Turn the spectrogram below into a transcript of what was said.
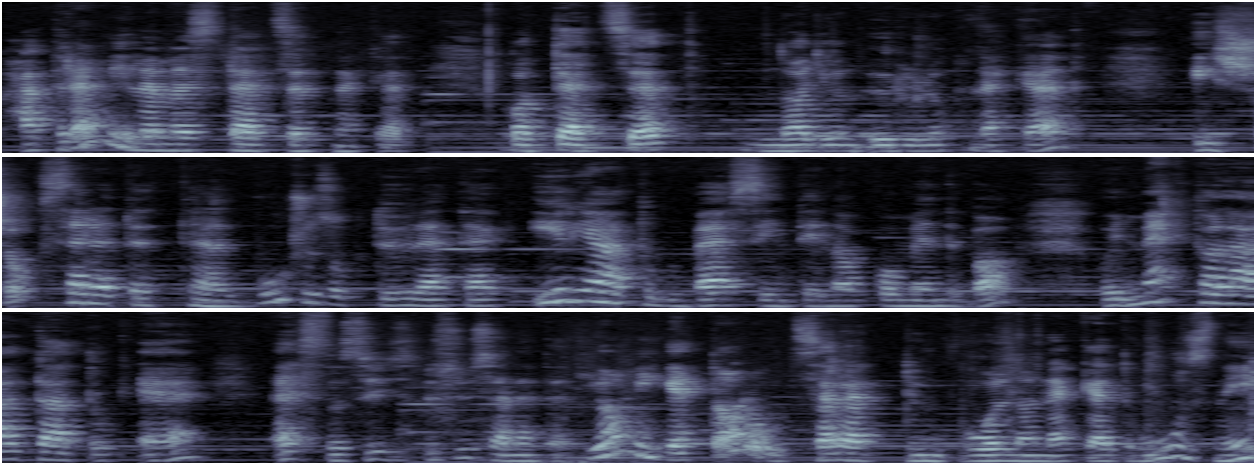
Hát remélem ez tetszett neked. Ha tetszett, nagyon örülök neked, és sok szeretettel búcsúzok tőletek, írjátok be szintén a kommentba, hogy megtaláltátok-e ezt az, az üzenetet. Ja, még egy tarót szerettünk volna neked húzni,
